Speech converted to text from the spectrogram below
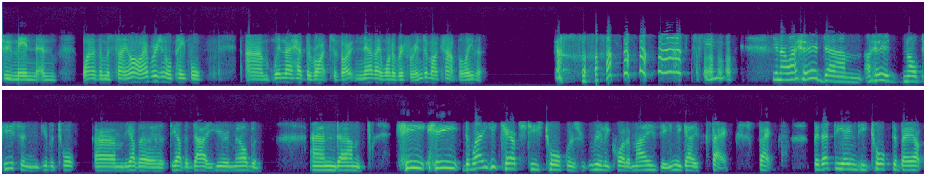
two men, and one of them was saying, "Oh, Aboriginal people, um, when they had the right to vote, and now they want a referendum. I can't believe it." You know, I heard um, I heard Noel Pearson give a talk um, the other the other day here in Melbourne, and um, he he the way he couched his talk was really quite amazing. He gave facts, facts, but at the end he talked about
